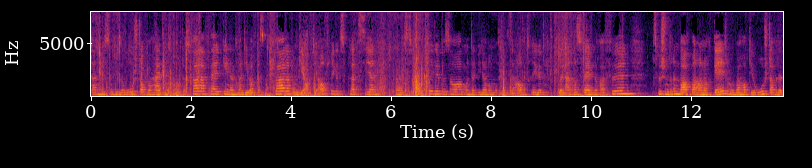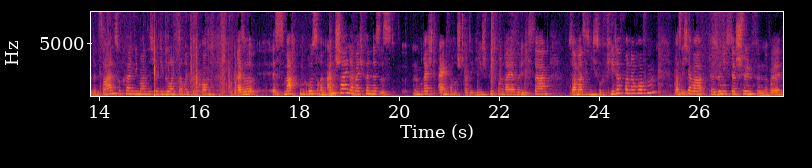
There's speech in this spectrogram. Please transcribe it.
Dann müssen diese Rohstoffe halt, muss man auf das Förderfeld gehen, damit man die überhaupt erstmal fördert, um die auf die Aufträge zu platzieren. Man muss sich Aufträge besorgen und dann wiederum muss man diese Aufträge über ein anderes Feld noch erfüllen. Zwischendrin braucht man auch noch Geld, um überhaupt die Rohstoffe dann bezahlen zu können, die man sich für die Lohnfabrik bekommt. Also es macht einen größeren Anschein, aber ich finde, es ist ein recht einfaches Strategiespiel. Von daher würde ich sagen, soll man sich nicht so viel davon erhoffen. Was ich aber persönlich sehr schön finde, weil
